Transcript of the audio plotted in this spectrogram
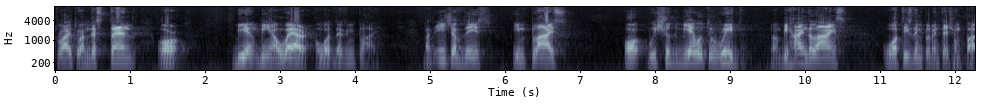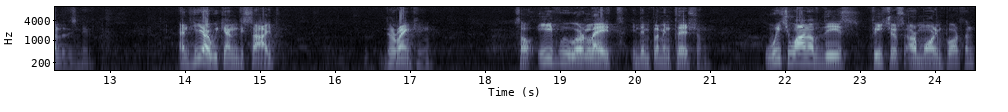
try to understand or be, being aware of what that implies but each of these implies or we should be able to read behind the lines what is the implementation part that is needed and here we can decide the ranking. So if we were late in the implementation which one of these features are more important?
